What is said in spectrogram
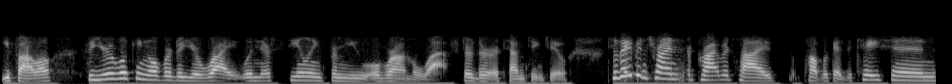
You follow? So you're looking over to your right when they're stealing from you over on the left, or they're attempting to. So they've been trying to privatize public education,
